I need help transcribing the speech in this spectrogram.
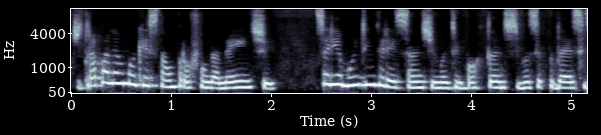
de trabalhar uma questão profundamente, Seria muito interessante e muito importante se você pudesse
